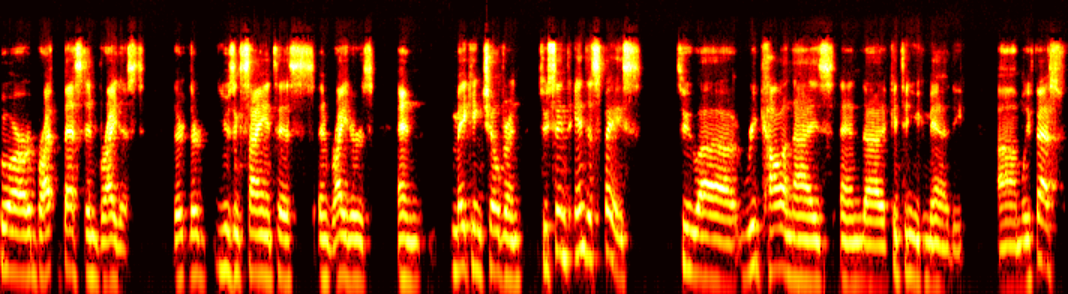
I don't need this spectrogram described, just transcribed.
who are best and brightest. They're, they're using scientists and writers and making children to send into space to uh, recolonize and uh, continue humanity. Um, we fast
